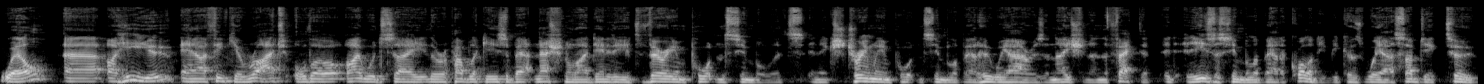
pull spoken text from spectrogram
Well, uh, I hear you, and I think you're right. Although I would say the Republic is about national identity. It's a very important symbol. It's an extremely important symbol about who we are as a nation, and the fact that it, it is a symbol about equality because we are subject to,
